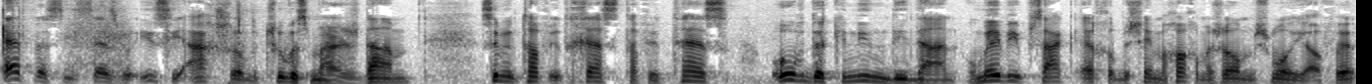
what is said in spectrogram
Efes, he says, "Ve'isi achshel b'tshuvas Marashdam, simin taf yud ches, taf yud tes, uv de kenin didan, umebi psak echel b'shem hacham ashol mishmol yafe,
